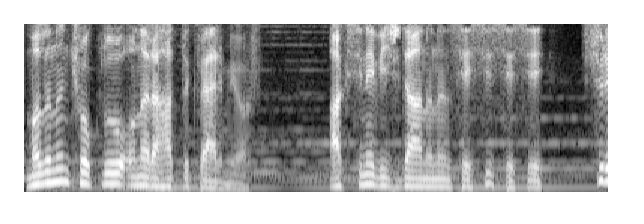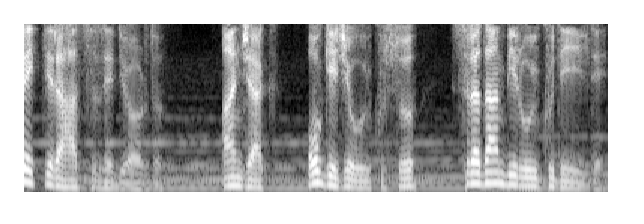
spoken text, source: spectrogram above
Malının çokluğu ona rahatlık vermiyor. Aksine vicdanının sessiz sesi sürekli rahatsız ediyordu. Ancak o gece uykusu sıradan bir uyku değildi.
